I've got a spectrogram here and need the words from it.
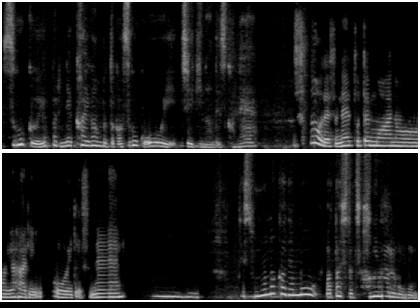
すごくやっぱりね海岸部とかすごく多い地域なんですかね。そうですね、とてもあのやはり多いですね。うんでその中でも私たち気になるのも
